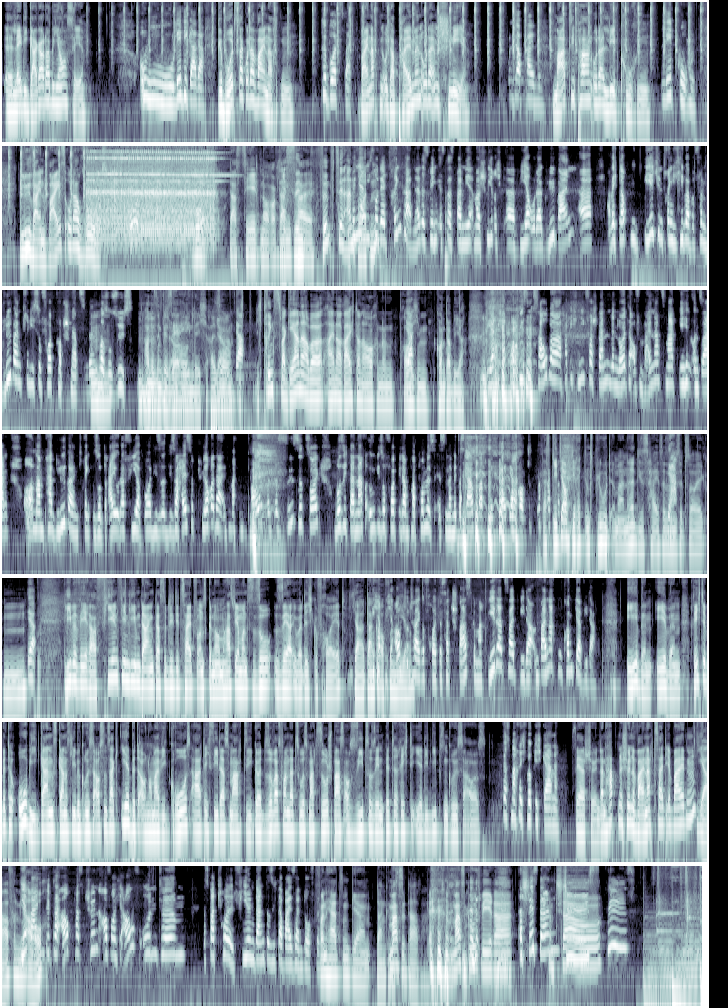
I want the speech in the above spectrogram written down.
Äh, Lady Gaga oder Beyoncé? Oh, Lady Gaga. Geburtstag oder Weihnachten? Geburtstag. Weihnachten unter Palmen oder im Schnee? Unter Palmen. Marzipan oder Lebkuchen? Lebkuchen. Glühwein weiß oder rot? Rot. Rot. Das zählt noch auf jeden Das sind Fall. 15 Ich bin ja nicht so Antworten. der Trinker, ne? deswegen ist das bei mir immer schwierig, äh, Bier oder Glühwein. Äh, aber ich glaube, ein Bierchen trinke ich lieber, aber von Glühwein kriege ich sofort Kopfschmerzen. Das ist Mhm. immer so süß. Ah, da Mhm, sind wir ich sehr auch. ähnlich. Also Ja. Ja. Ich, trinke es zwar gerne, aber einer reicht dann auch und dann brauche Ja. ich ein Konterbier. Ja, ich habe auch diesen Zauber, habe ich nie verstanden, wenn Leute auf den Weihnachtsmarkt gehen und sagen, oh, mal ein paar Glühwein trinken, so drei oder vier. Boah, diese, diese heiße Plörre da in meinem Bauch und das süße Zeug, muss ich danach irgendwie sofort wieder ein paar Pommes essen, damit das bei dir kommt. Das geht ja auch direkt ins Blut immer, ne? Dieses heiße, Ja. süße Zeug. Mhm. Ja. Liebe Vera, vielen, vielen lieben Dank, dass du dir die Zeit für uns genommen hast. Wir haben uns so sehr über dich gefreut. Ja, Ich danke habe auch mich von auch mir. total gefreut. Das hat Spaß gemacht. Jederzeit wieder. Und Weihnachten kommt ja wieder. Eben, eben. Richte bitte Obi ganz, ganz liebe Grüße aus und sag ihr bitte auch nochmal, wie großartig sie das macht. Sie gehört sowas von dazu. Es macht so Spaß, auch sie zu sehen. Bitte richte ihr die liebsten Grüße aus. Das mache ich wirklich gerne. Sehr schön. Dann habt eine schöne Weihnachtszeit, ihr beiden. Ja, von Ihr mir beiden auch. bitte auch. Passt schön auf euch auf. Und ähm, das war toll. Vielen Dank, dass ich dabei sein durfte. Von Herzen gern. Danke, Mach's, dass du da warst. Mach's gut, Vera. Bis dann. Ciao. Tschüss. Tschüss.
